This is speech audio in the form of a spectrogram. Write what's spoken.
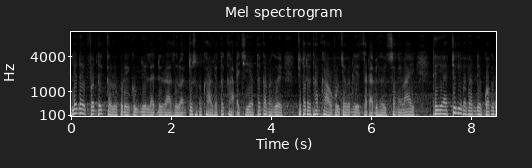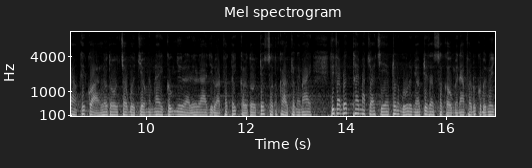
lên đây phân tích cầu lô của đề cũng như là đưa ra dự đoán chốt số tham khảo cho tất cả anh chị em, tất cả mọi người chúng ta được tham khảo vui chơi văn nghệ sạt đá bị hơi sau ngày mai thì à, trước khi vào phần điểm qua cái bảng kết quả lô tô cho buổi chiều ngày hôm nay cũng như là đưa ra dự đoán phân tích cầu lô tô chốt số tham khảo cho ngày mai, thì Phạm Đức thay mặt cho anh chị em trong đội ngũ đội nhóm chuyên gia cầu miền Nam Facebook của bên mình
